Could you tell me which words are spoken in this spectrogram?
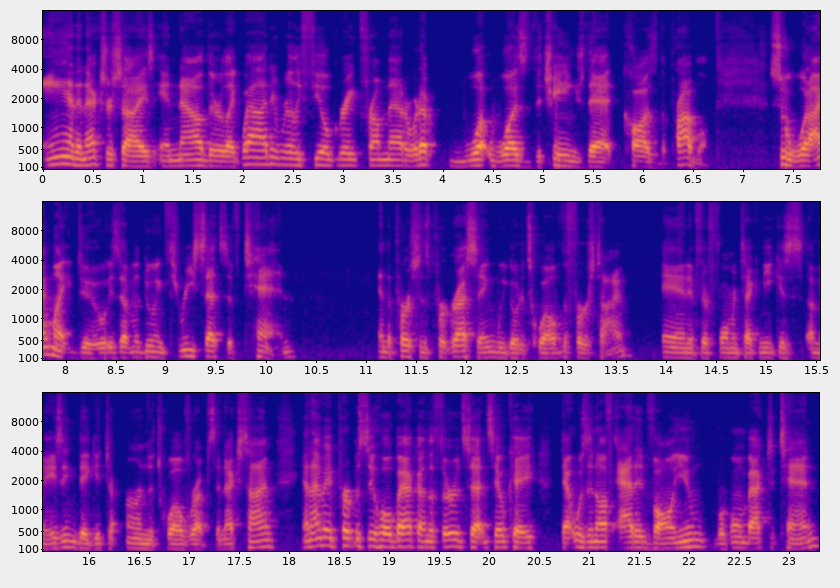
and an exercise, and now they're like, well, I didn't really feel great from that, or whatever, what was the change that caused the problem? So, what I might do is I'm doing three sets of 10 and the person's progressing, we go to 12 the first time. And if their form and technique is amazing, they get to earn the 12 reps the next time. And I may purposely hold back on the third set and say, okay, that was enough added volume. We're going back to 10.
